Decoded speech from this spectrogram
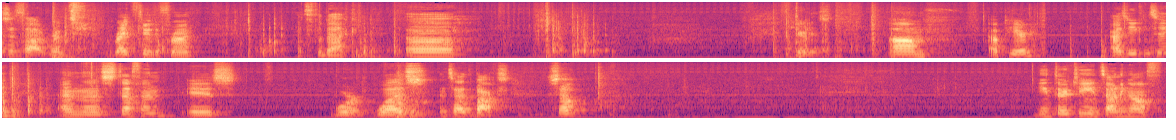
As I thought, ripped right through the front. That's the back. Uh, here it is. Um, up here, as you can see, and the Stefan is or was inside the box. So, Ian 13 signing off.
